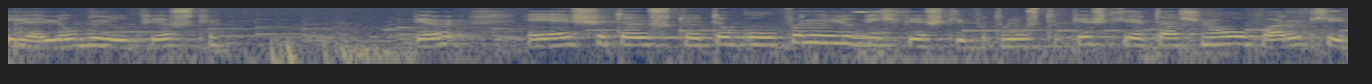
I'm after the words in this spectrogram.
Я люблю пешки. Пе- Я считаю, что это глупо не любить пешки, потому что пешки – это основа партии.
